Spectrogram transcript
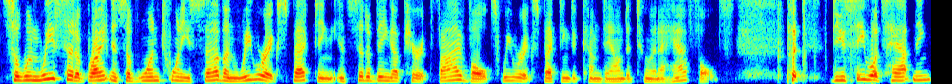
So when we set a brightness of 127, we were expecting, instead of being up here at 5 volts, we were expecting to come down to 2.5 volts. But do you see what's happening?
